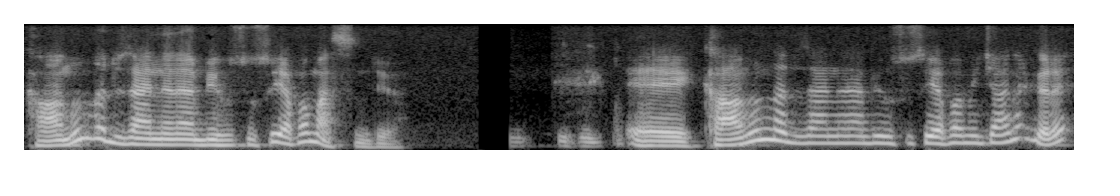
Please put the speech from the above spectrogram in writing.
kanunla düzenlenen bir hususu yapamazsın diyor. E, kanunla düzenlenen bir hususu yapamayacağına göre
